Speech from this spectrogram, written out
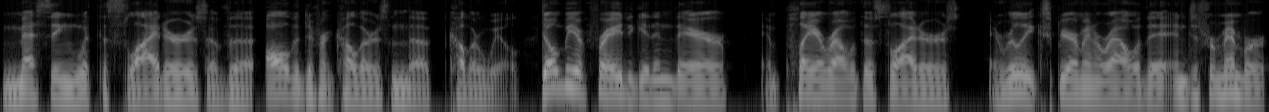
messing with the sliders of the all the different colors in the color wheel. Don't be afraid to get in there and play around with those sliders and really experiment around with it. And just remember,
